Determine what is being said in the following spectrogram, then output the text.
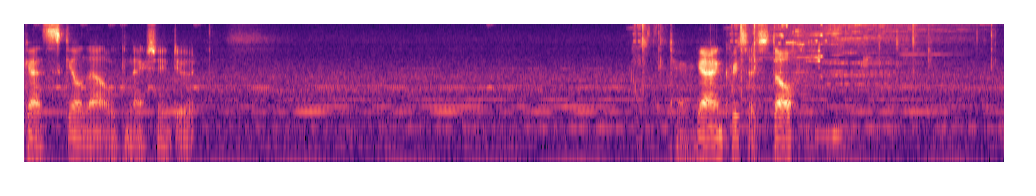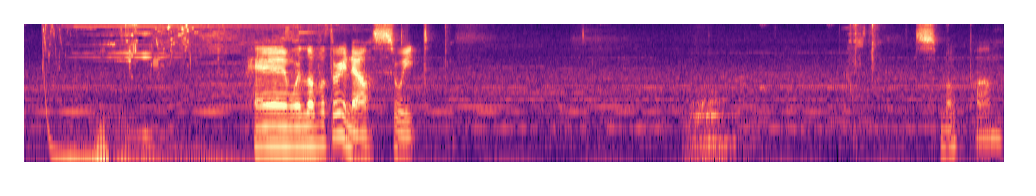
got skill now. We can actually do it. Okay, we gotta increase our stealth. And we're level 3 now. Sweet. Smoke bomb?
